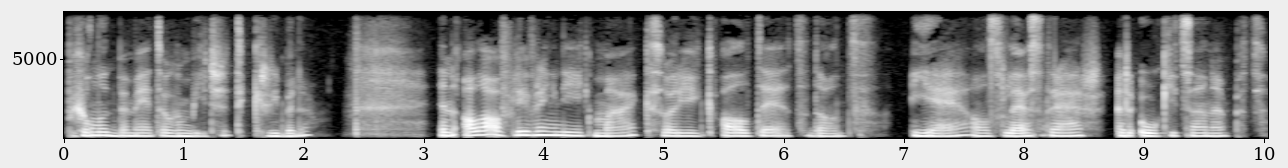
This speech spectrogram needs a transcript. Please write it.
begon het bij mij toch een beetje te kriebelen. In alle afleveringen die ik maak, zorg ik altijd dat jij als luisteraar er ook iets aan hebt.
